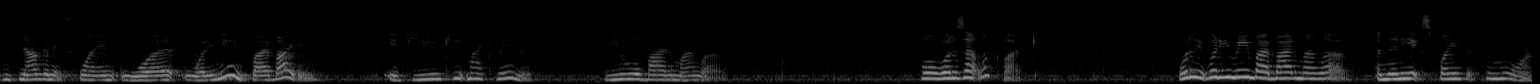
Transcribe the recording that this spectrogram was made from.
he's now going to explain what what he means by abiding. If you keep my commandments, you will abide in my love. Well, what does that look like? What do you, what do you mean by abide in my love? And then he explains it some more.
